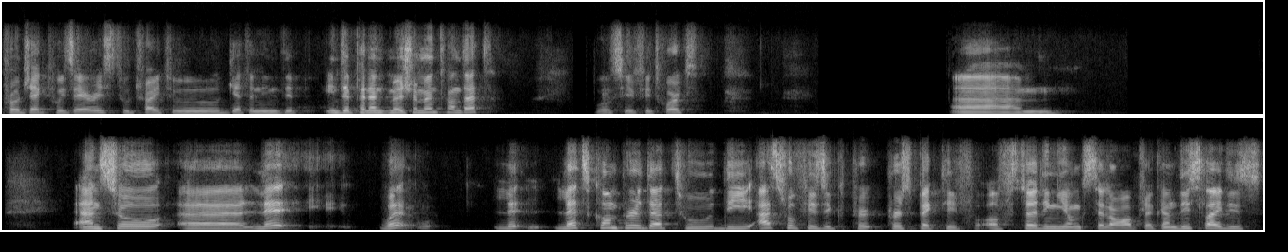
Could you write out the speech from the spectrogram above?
project with ARIES to try to get an ind independent measurement on that. We'll see if it works. Um, and so uh, let, let, us compare that to the astrophysics per perspective of studying young stellar objects. And this slide is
